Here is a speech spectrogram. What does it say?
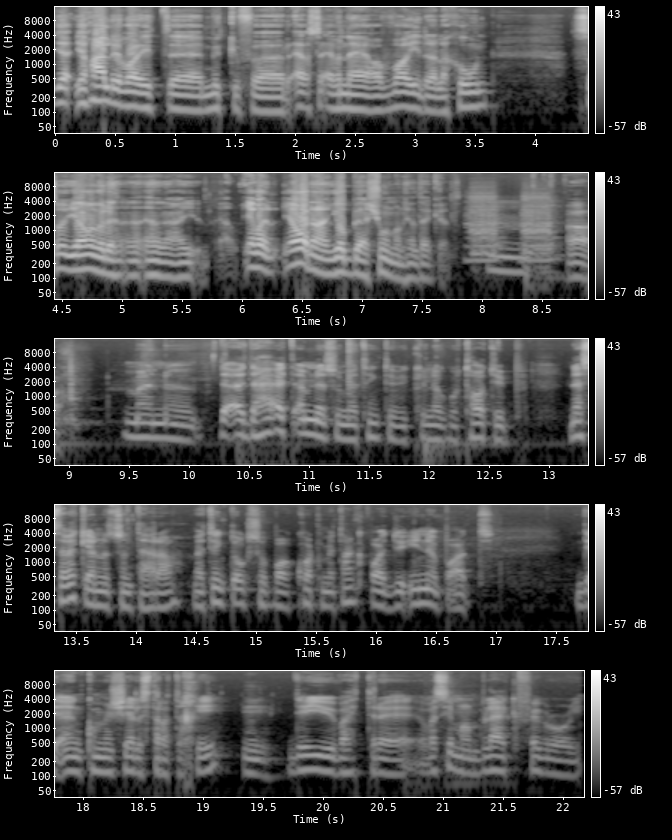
jag, jag har aldrig varit eh, mycket för, alltså, även när jag var i en relation, så jag var väl en, en, jag var, jag var den här jobbiga shunon helt enkelt. mm, Ja. men eh, det, det här är ett ämne som jag tänkte vi kunde gå ta typ nästa vecka eller något sånt där. Men jag tänkte också bara kort med tanke på att du är inne på att det är en kommersiell strategi. Mm. Det är ju vad heter det, vad säger man, Black February?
